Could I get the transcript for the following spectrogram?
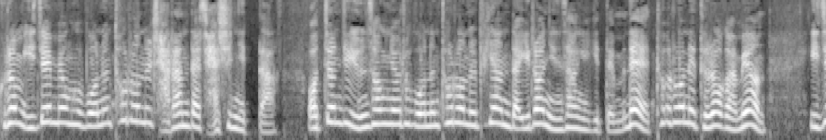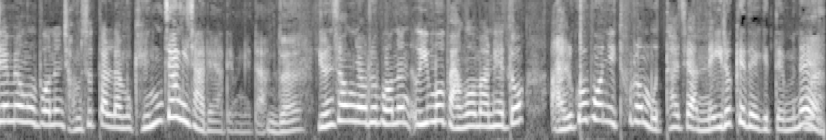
그럼 이재명 후보는 토론을 잘한다, 자신 있다. 어쩐지 윤석열 후보는 토론을 피한다 이런 인상이기 때문에 토론에 들어가면 이재명 후보는 점수 달라면 굉장히 잘해야 됩니다. 네. 윤석열 후보는 의무 방어만 해도 알고 보니 토론 못하지 않네 이렇게 되기 때문에 네.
